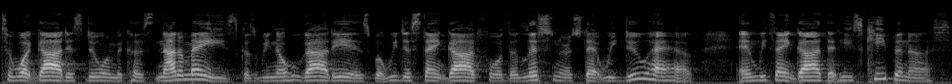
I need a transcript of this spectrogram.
to what God is doing because not amazed because we know who God is, but we just thank God for the listeners that we do have and we thank God that he's keeping us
